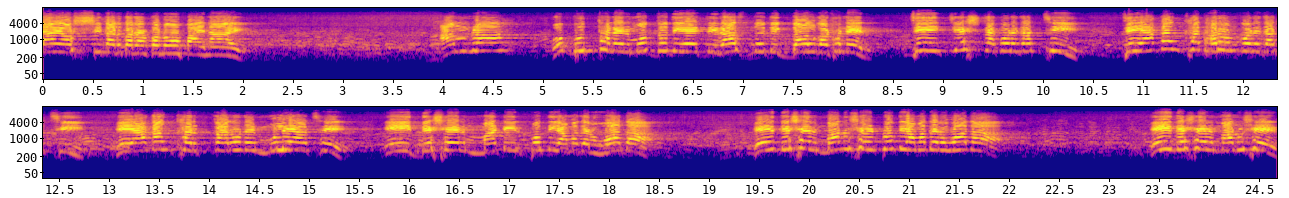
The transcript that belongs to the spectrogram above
দায় অস্বীকার করার কোনো উপায় নাই। আমরা অভ্যুত্থানের মধ্য দিয়ে একটি রাজনৈতিক দল গঠনের যে চেষ্টা করে যাচ্ছি যে আকাঙ্ক্ষা ধারণ করে যাচ্ছি, এই আকাঙ্ক্ষার কারণে মূলে আছে এই দেশের মাটির প্রতি আমাদের ওয়াদা। এই দেশের মানুষের প্রতি আমাদের ওয়াদা। এই দেশের মানুষের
